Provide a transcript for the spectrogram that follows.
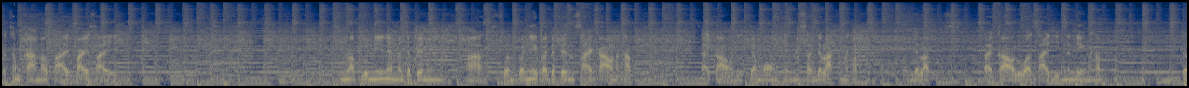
จะทำการเอาสายไฟใส่สำหรับรุ่นนี้เนี่ยมันจะเป็นอ่าส่วนตัวนี้ก็จะเป็นสายกาวนะครับ สายกาวนี่จะมองเห็นสัญลักษณ์นะครับ สัญลักษณ์สายกาวหรือว่าสายดินนั่นเองนะครับ จะ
